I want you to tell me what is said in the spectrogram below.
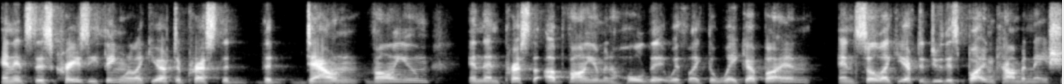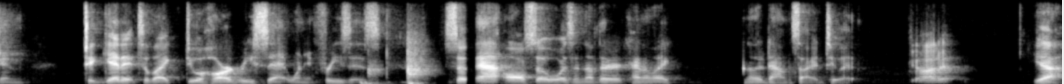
And it's this crazy thing where like you have to press the the down volume and then press the up volume and hold it with like the wake up button. And so like you have to do this button combination to get it to like do a hard reset when it freezes. So that also was another kind of like another downside to it. Got it. Yeah.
